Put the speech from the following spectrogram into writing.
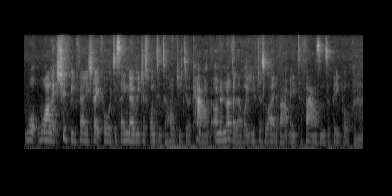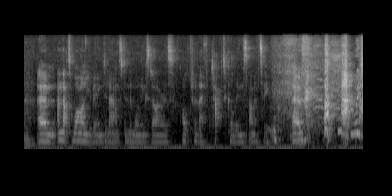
what, while it should be fairly straightforward to say no, we just wanted to hold you to account. On another level, you've just lied about me to thousands of people. Um, and that's while you're being denounced in the Morning Star as ultra left tactical insanity. Um, which,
